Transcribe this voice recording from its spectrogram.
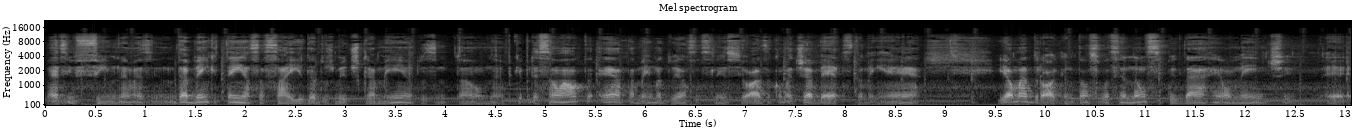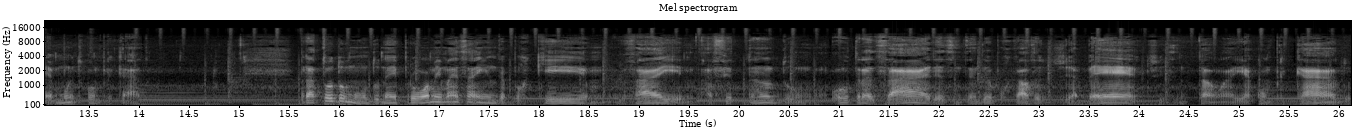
mas enfim, né? Mas ainda bem que tem essa saída dos medicamentos, então, né? Porque pressão alta é também uma doença silenciosa, como a diabetes também é. E é uma droga, então se você não se cuidar, realmente é, é muito complicado. Para todo mundo, né? E para o homem mais ainda, porque vai afetando outras áreas, entendeu? Por causa de diabetes, então aí é complicado.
